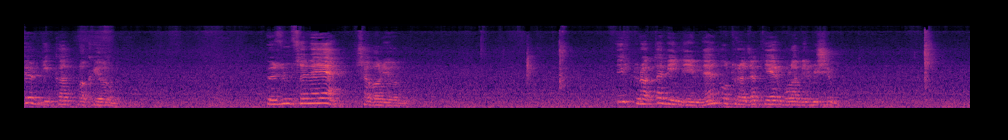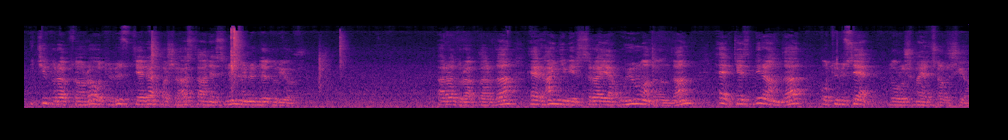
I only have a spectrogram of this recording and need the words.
pür dikkat bakıyorum. Özümsemeye çabalıyorum. İlk durakta bindiğimden oturacak yer bulabilmişim. İki durak sonra otobüs Cerrahpaşa Hastanesi'nin önünde duruyor. Ara duraklarda herhangi bir sıraya uyulmadığından herkes bir anda otobüse doluşmaya çalışıyor.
